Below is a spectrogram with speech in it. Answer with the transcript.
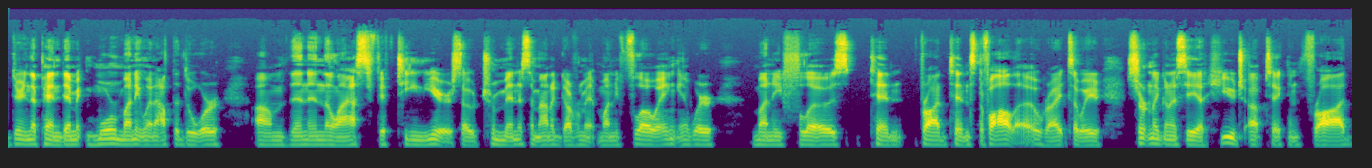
During the pandemic, more money went out the door um, than in the last 15 years. So tremendous amount of government money flowing, and where money flows, tend, fraud tends to follow, right? So we're certainly going to see a huge uptick in fraud.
